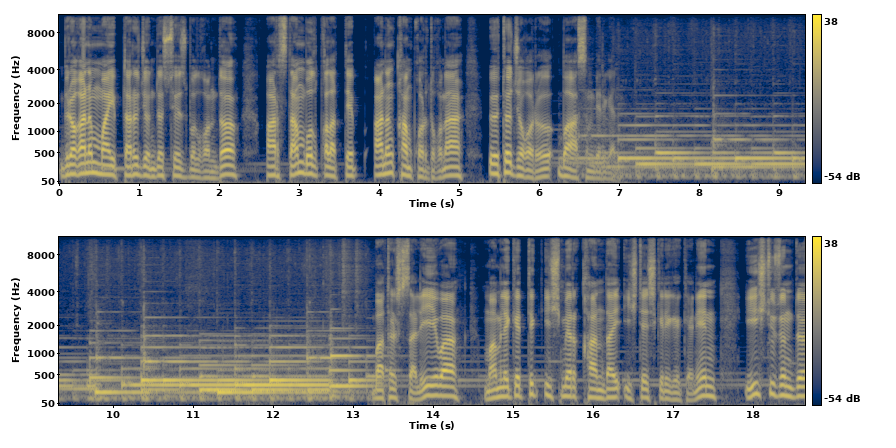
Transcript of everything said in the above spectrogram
Бирок анын майыптары жөнүндө сөз болгондо арстан болуп калат деп анын камкордугуна өтө жогору баасын берген. Батыш салиева мамлекеттик ишмер кандай иштеш керек экенин иш жүзүндө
